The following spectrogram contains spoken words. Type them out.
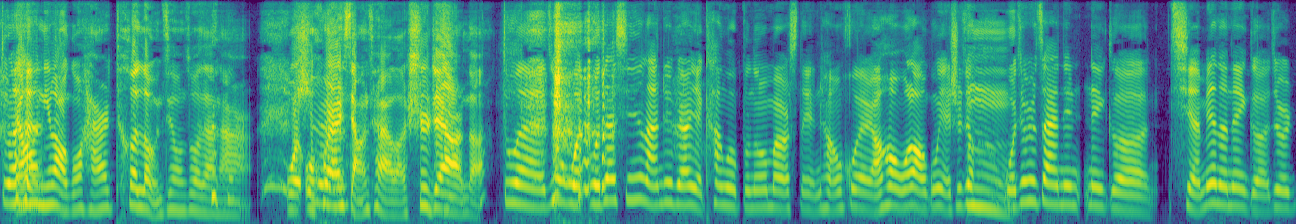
然后你老公还是特冷静坐在那儿。我我忽然想起来了，是这样的。对，就我我在新西兰这边也看过 Bruno Mars 的演唱会，然后我老公也是，就我就是在那那个前面的那个就是。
